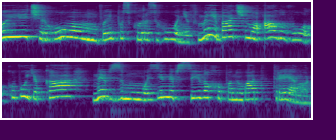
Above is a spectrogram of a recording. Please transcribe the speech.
В черговому випуску розгонів ми бачимо Аллу Волкову, яка не в змозі, не в силах опанувати тремор.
